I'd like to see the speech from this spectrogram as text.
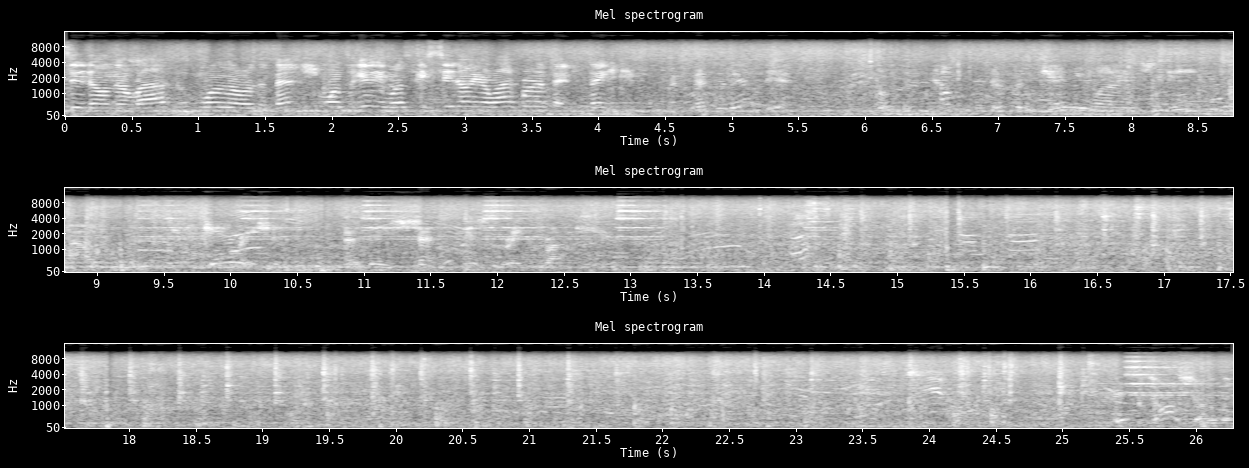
seated on their lap, one or the bench. Once again, you must be seated on your lap or a bench. Thank you. From the genuine steam power. As they this great. This is also the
